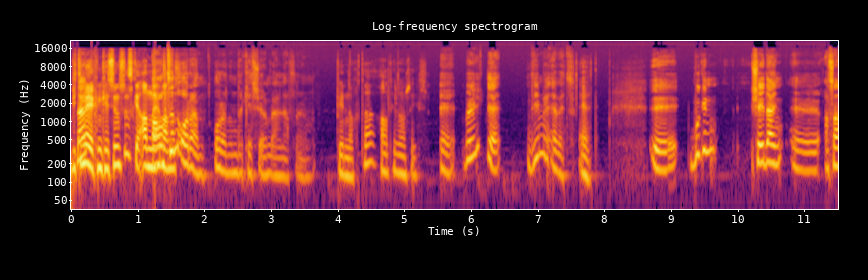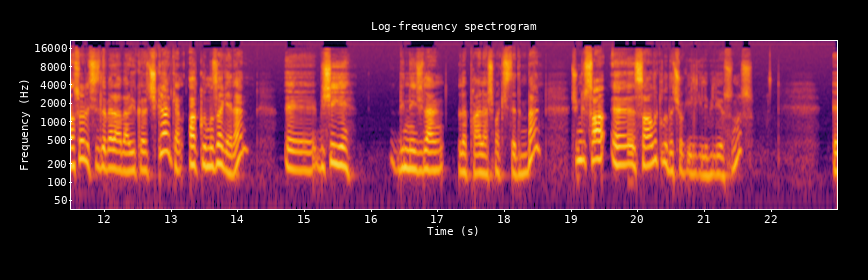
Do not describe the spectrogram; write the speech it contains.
Bitime Ben- yakın kesiyorsunuz ki anlayamam. Altın oran oranında kesiyorum ben laflarımı. 1.618. Ee, böylelikle değil mi? Evet. Evet. Ee, bugün şeyden e, asansörle sizle beraber yukarı çıkarken aklımıza gelen e, bir şeyi dinleyicilerle paylaşmak istedim ben. Çünkü sa- e, sağlıkla da çok ilgili biliyorsunuz. E,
